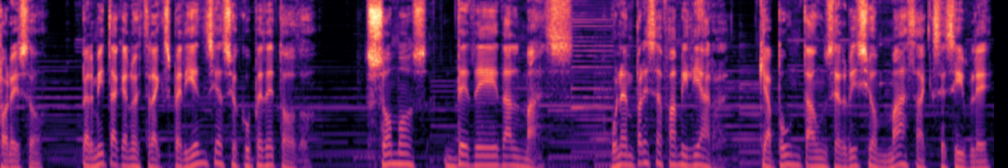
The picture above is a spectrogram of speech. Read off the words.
Por eso, permita que nuestra experiencia se ocupe de todo. Somos DDE Dalmas, una empresa familiar que apunta a un servicio más accesible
